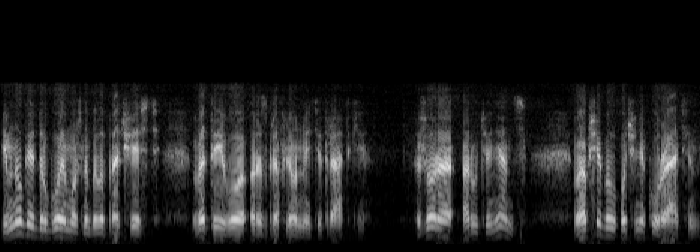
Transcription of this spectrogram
И многое другое можно было прочесть в этой его разграфленной тетрадке. Жора Арутюнянц вообще был очень аккуратен,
